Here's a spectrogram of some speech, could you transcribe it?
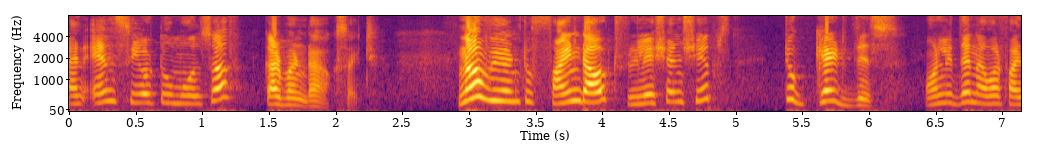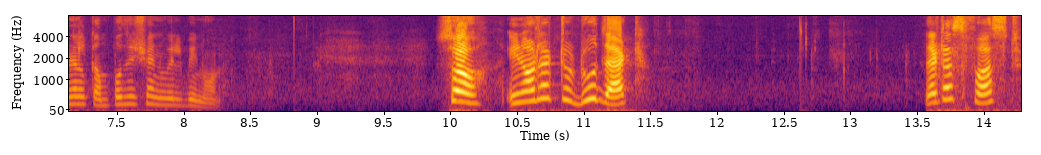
and n CO2 moles of carbon dioxide. Now, we want to find out relationships to get this only then our final composition will be known. So, in order to do that let us first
